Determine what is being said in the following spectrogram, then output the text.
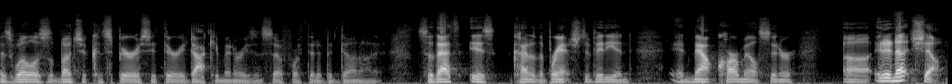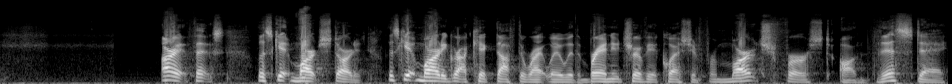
as well as a bunch of conspiracy theory documentaries and so forth that have been done on it. So that is kind of the Branch Davidian and Mount Carmel Center uh, in a nutshell. All right, folks, let's get March started. Let's get Mardi Gras kicked off the right way with a brand new trivia question for March 1st on this day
